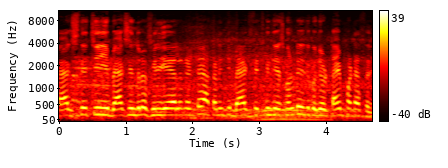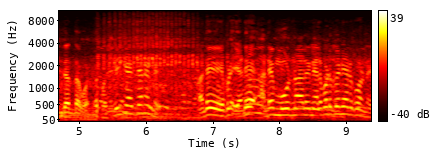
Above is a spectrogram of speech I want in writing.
బ్యాగ్స్ తెచ్చి ఈ బ్యాగ్స్ ఇందులో ఫిల్ చేయాలని అంటే అక్కడ నుంచి బ్యాగ్స్ తెచ్చుకుని చేసుకోవాలంటే ఇది కొంచెం టైం పట్టేస్తుంది ఇదంతా కూడా. నుంచి అంతేనండి అంటే ఇప్పుడు అంటే అంటే మూడు నాలుగు నిలబడిపోయినాయి అనుకోండి.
